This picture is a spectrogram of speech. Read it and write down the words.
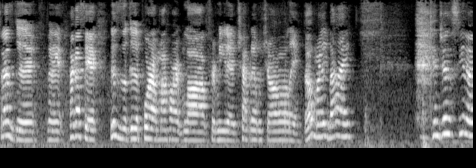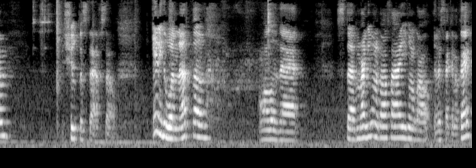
So that's good. But like I said, this is a good pour out my heart vlog for me to chop it up with y'all and go Marley, bye. And just, you know, shoot the stuff. So anywho, enough of all of that stuff. Marley, you wanna go outside? You're gonna go out in a second, okay?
